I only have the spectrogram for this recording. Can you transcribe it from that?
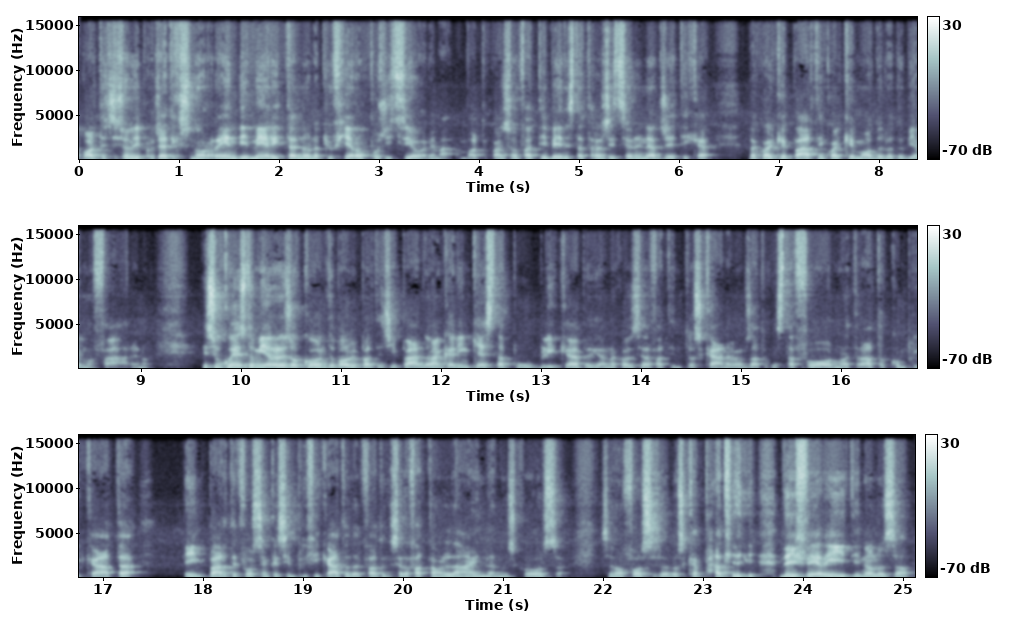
a volte ci sono dei progetti che sono orrendi e meritano la più fiera opposizione, ma a volte quando sono fatti bene, questa transizione energetica da qualche parte, in qualche modo lo dobbiamo fare. No? E su questo mi ero reso conto proprio partecipando anche all'inchiesta pubblica, perché è una cosa che si era fatta in Toscana, avevamo usato questa formula, tra l'altro complicata e in parte forse anche semplificata dal fatto che si era fatta online l'anno scorso, se no forse sarebbero scappati dei, dei feriti, non lo so.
